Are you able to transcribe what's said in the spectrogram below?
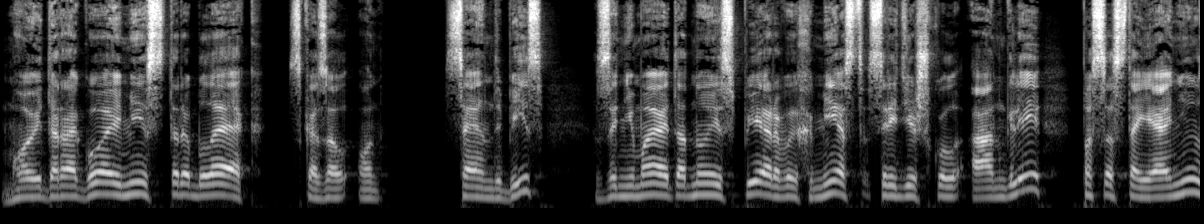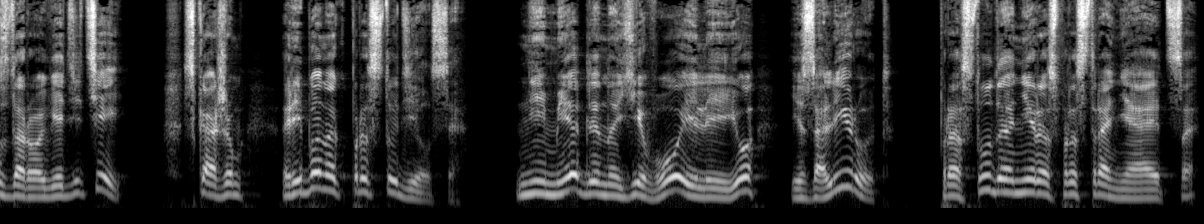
«Мой дорогой мистер Блэк», — сказал он, — Сент-Бис занимает одно из первых мест среди школ Англии по состоянию здоровья детей. Скажем, ребенок простудился. Немедленно его или ее изолируют. Простуда не распространяется.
